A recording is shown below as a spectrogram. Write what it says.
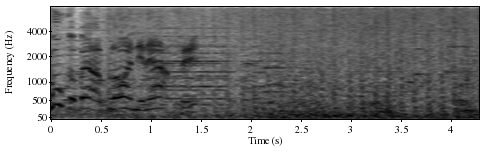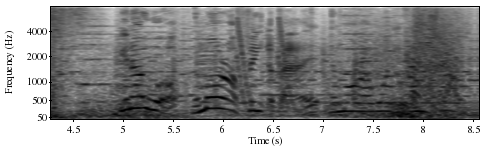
Talk about a blinding outfit. You know what? The more I think about it, the more I want for myself.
